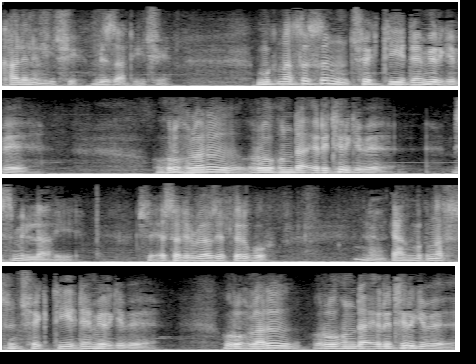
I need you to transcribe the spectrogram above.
Kalenin içi, bizzat içi. Mıknatısın çektiği demir gibi ruhları ruhunda eritir gibi Bismillahi. İşte Esad Erbil Hazretleri bu. Evet. Yani mıknatısın çektiği demir gibi ruhları ruhunda eritir gibi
